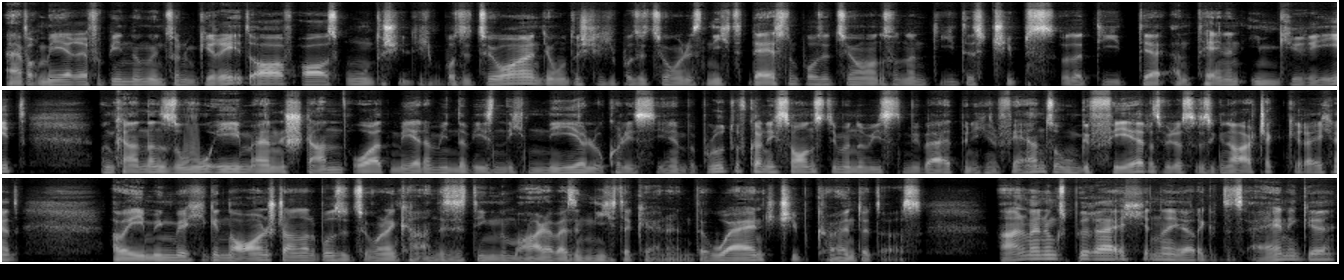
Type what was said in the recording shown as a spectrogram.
einfach mehrere Verbindungen zu einem Gerät auf aus unterschiedlichen Positionen. Die unterschiedliche Position ist nicht dessen Position, sondern die des Chips oder die der Antennen im Gerät und kann dann so eben einen Standort mehr oder minder wesentlich näher lokalisieren. Bei Bluetooth kann ich sonst immer nur wissen, wie weit bin ich entfernt, so ungefähr, das wird aus der Signalstärke gerechnet aber eben irgendwelche genauen Standardpositionen kann dieses Ding normalerweise nicht erkennen. Der U1-Chip könnte das. Anwendungsbereiche, naja, da gibt es einige.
